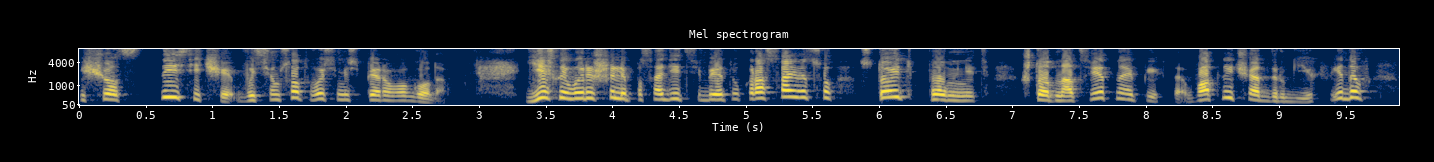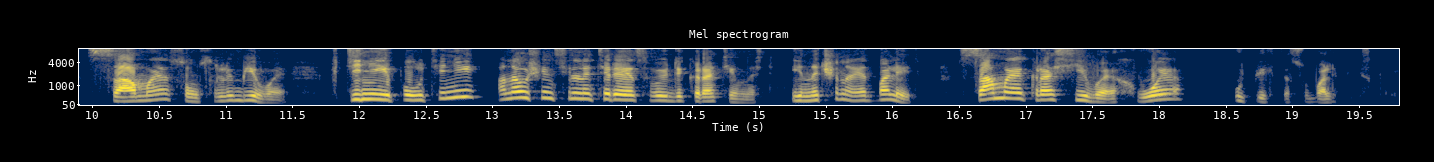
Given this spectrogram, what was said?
еще с 1881 года. Если вы решили посадить себе эту красавицу, стоит помнить, что одноцветная пихта, в отличие от других видов, самая солнцелюбивая. В тени и полутени она очень сильно теряет свою декоративность и начинает болеть. Самая красивая хвоя у пихты субальпийской.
